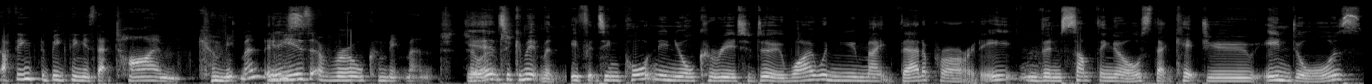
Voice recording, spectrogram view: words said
I think the big thing is that time commitment. it, it is. is. a real commitment. yeah, it. it's a commitment. If it's important in your career to do, why wouldn't you make that a priority mm. than something else that kept you indoors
